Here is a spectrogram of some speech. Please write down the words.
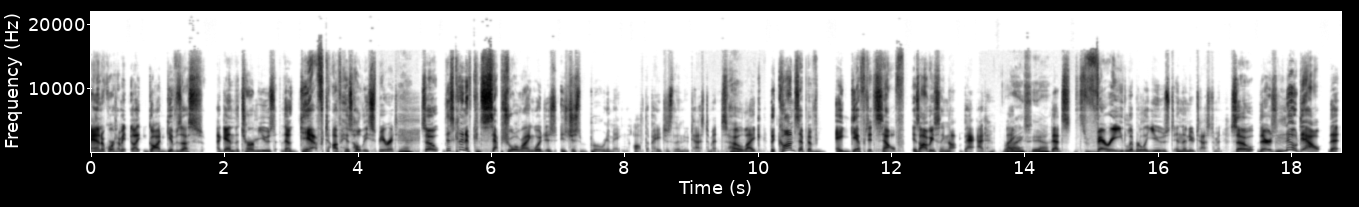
And of course, I mean, like God gives us again the term used the gift of his Holy Spirit. Yeah. So this kind of conceptual language is, is just brimming off the pages of the New Testament. So like the concept of a gift itself is obviously not bad. Like, right. Yeah. that's it's very liberally used in the New Testament. So there's no doubt that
